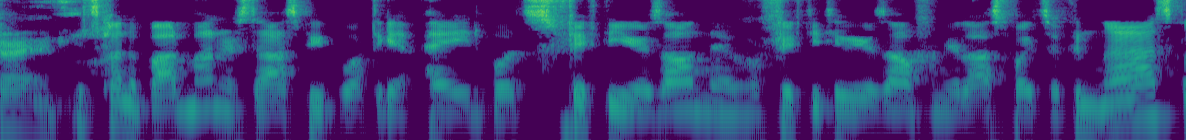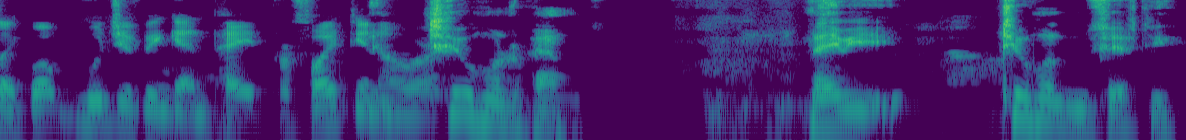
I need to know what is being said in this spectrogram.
earning. it's kind of bad manners to ask people what to get paid, but it's 50 years on now, or 52 years on from your last fight. So can I couldn't ask, like, what would you have been getting paid per fight, you know? Or Two hundred pounds, maybe two hundred and fifty,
